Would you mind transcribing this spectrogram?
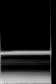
Música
